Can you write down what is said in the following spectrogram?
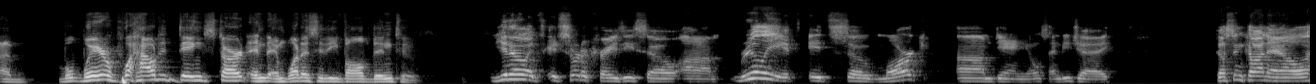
uh, where how did Ding start and and what has it evolved into? You know, it's it's sort of crazy. So um, really, it's it's so Mark um, Daniels, MDJ, Dustin Connell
